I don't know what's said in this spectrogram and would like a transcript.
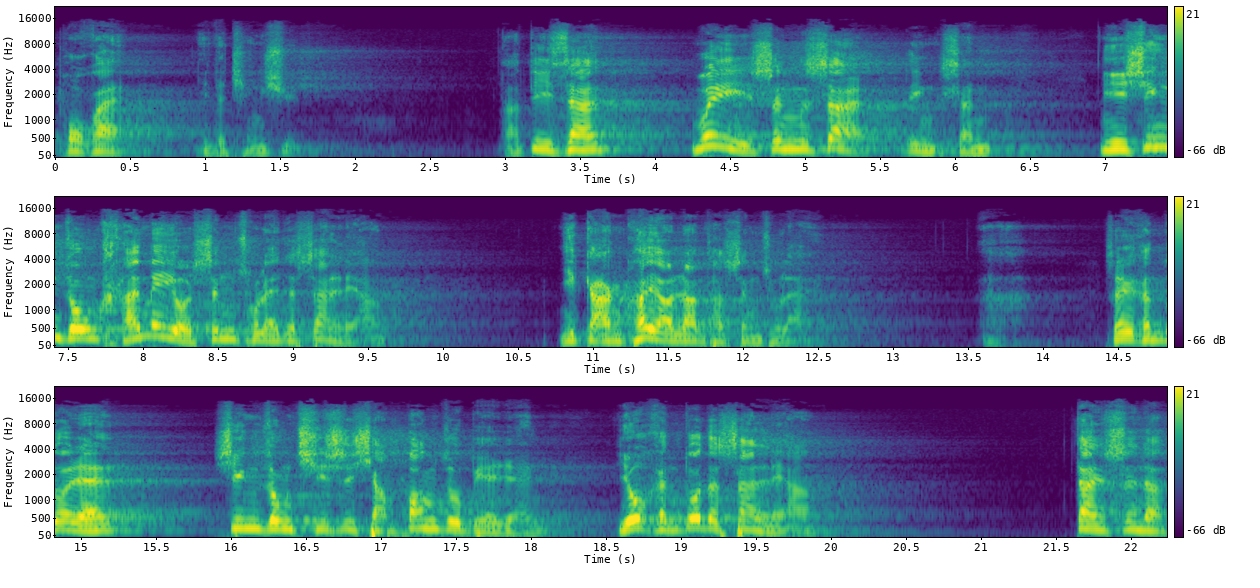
破坏你的情绪。啊，第三，未生善令生，你心中还没有生出来的善良，你赶快要让它生出来，啊，所以很多人。心中其实想帮助别人，有很多的善良，但是呢，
